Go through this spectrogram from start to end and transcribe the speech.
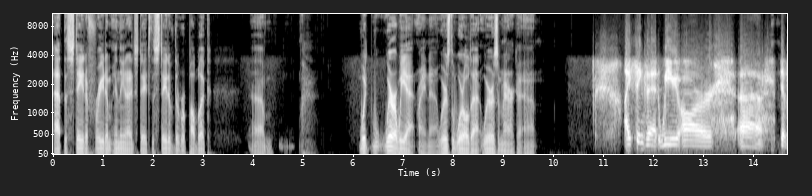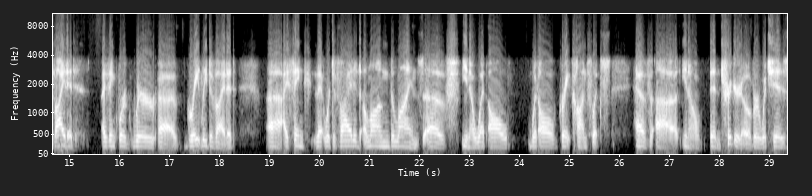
at the state of freedom in the United States, the state of the republic, um, what, where are we at right now? Where's the world at? Where is America at? I think that we are uh, divided. I think we're we're uh, greatly divided. Uh, I think that we're divided along the lines of you know what all what all great conflicts have uh, you know been triggered over, which is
